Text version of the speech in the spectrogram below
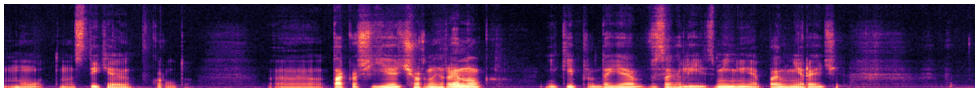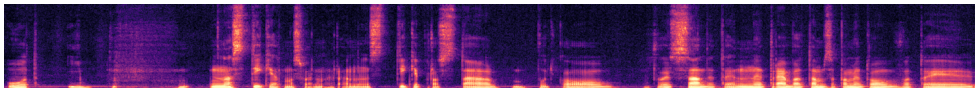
ну, от, настільки круто. Е, також є чорний ринок, який продає взагалі, змінює певні речі. От, і настільки атмосферна гра, настільки проста, будь-кого ви садите, не треба там запам'ятовувати,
